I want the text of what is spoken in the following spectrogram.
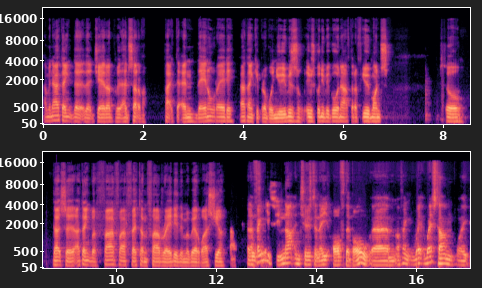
I mean, I think that, that Gerrard had sort of packed it in then already. I think he probably knew he was he was going to be going after a few months so that's it. I think we're far, far fitter and far ready than we were last year. And I think you've seen that on Tuesday night off the ball. Um, I think West Ham, like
